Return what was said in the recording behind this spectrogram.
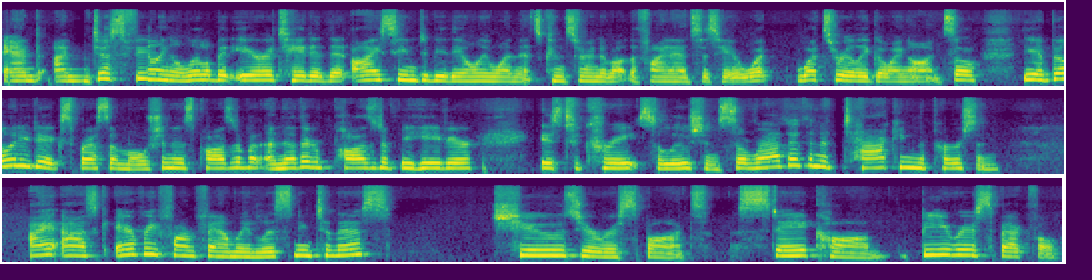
And I'm just feeling a little bit irritated that I seem to be the only one that's concerned about the finances here. What what's really going on? So the ability to express emotion is positive. But another positive behavior is to create solutions. So rather than attacking the person, I ask every farm family listening to this, choose your response. Stay calm, be respectful,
